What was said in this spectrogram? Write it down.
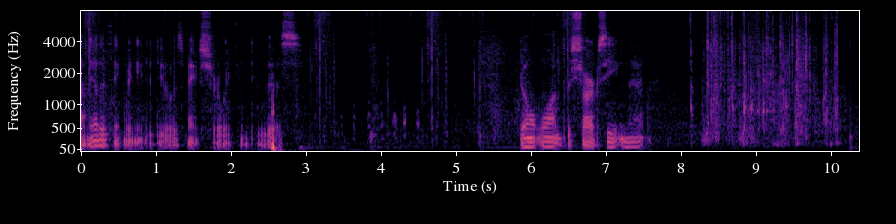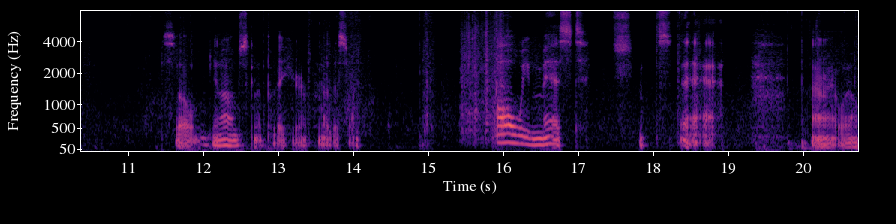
Now, the other thing we need to do is make sure we can do this. Don't want the sharks eating that. So, you know, I'm just going to put it here in front of this one. Oh, we missed. Alright, well.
